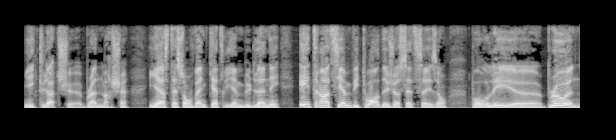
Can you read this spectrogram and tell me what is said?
Il est clutch, euh, Brad Marchand. Hier, c'était son 24e but de l'année et 30e victoire déjà cette saison pour les euh, Bruins.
